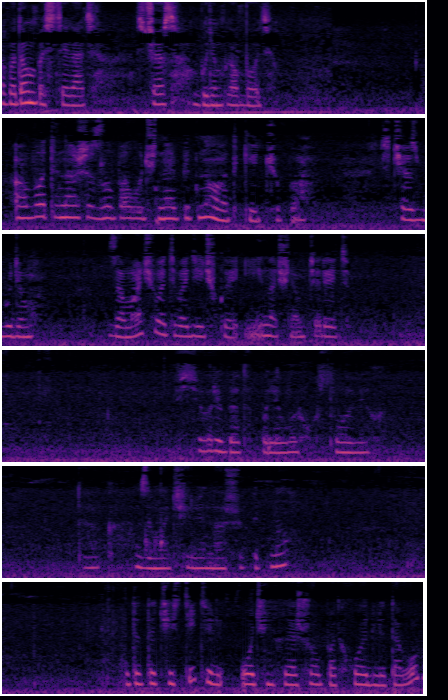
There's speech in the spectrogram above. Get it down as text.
А потом постирать. Сейчас будем пробовать. А вот и наше злополучное пятно от кетчупа. Сейчас будем замачивать водичкой и начнем тереть. Все, ребят, в полевых условиях. Так, замочили наше пятно. Этот очиститель очень хорошо подходит для того,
